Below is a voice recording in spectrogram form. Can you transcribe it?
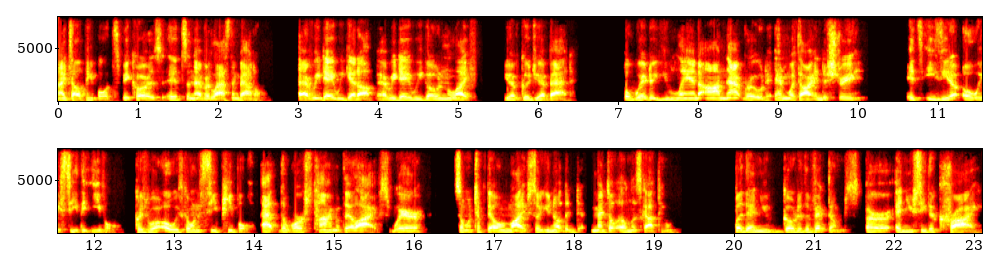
I tell people it's because it's an everlasting battle. Every day we get up, every day we go into life, you have good, you have bad. But where do you land on that road? And with our industry, it's easy to always see the evil because we're always going to see people at the worst time of their lives where someone took their own life. So you know the mental illness got to them but then you go to the victims or and you see the cry.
